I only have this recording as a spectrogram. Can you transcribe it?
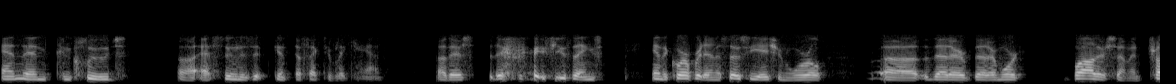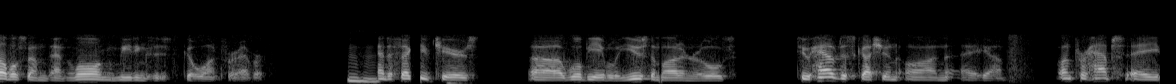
and then concludes uh, as soon as it can, effectively can. Uh, there's there are very few things in the corporate and association world uh, that are that are more bothersome and troublesome than long meetings that go on forever. Mm-hmm. And effective chairs uh, will be able to use the modern rules to have discussion on a um, on perhaps a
